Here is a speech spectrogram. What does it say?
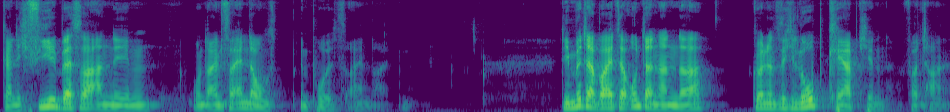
kann ich viel besser annehmen und einen Veränderungsimpuls einleiten. Die Mitarbeiter untereinander können sich Lobkärtchen verteilen.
